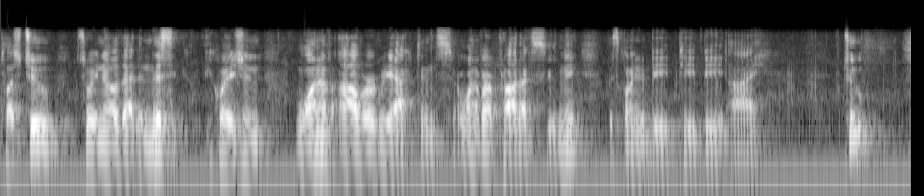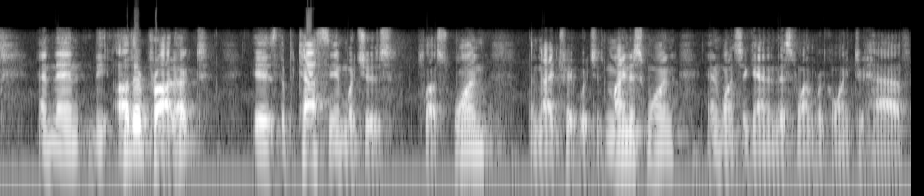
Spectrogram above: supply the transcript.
plus two. So we know that in this equation, one of our reactants, or one of our products, excuse me, is going to be PBI2. And then the other product is the potassium, which is plus one, the nitrate, which is minus one, and once again, in this one, we're going to have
